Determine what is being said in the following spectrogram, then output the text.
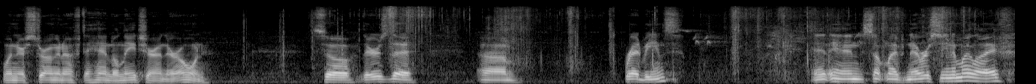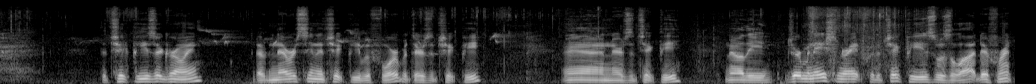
when they're strong enough to handle nature on their own. So there's the um, red beans. And, and something I've never seen in my life. The chickpeas are growing. I've never seen a chickpea before, but there's a chickpea. And there's a chickpea. Now the germination rate for the chickpeas was a lot different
